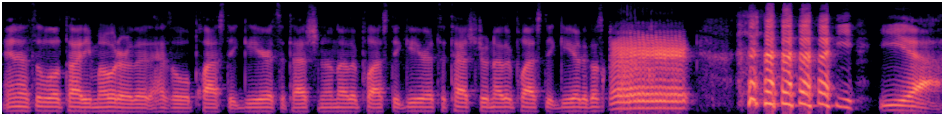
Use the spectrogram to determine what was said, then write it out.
And it's a little tiny motor that has a little plastic gear. It's attached to another plastic gear. It's attached to another plastic gear that goes. yeah.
